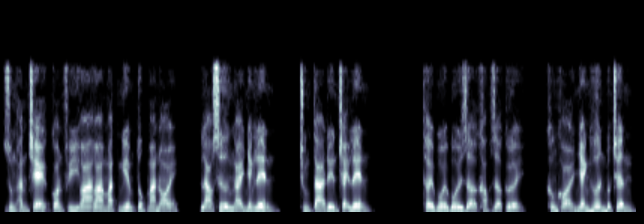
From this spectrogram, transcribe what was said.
dùng hắn trẻ con phì hoa hoa mặt nghiêm túc mà nói, lão sư ngài nhanh lên, chúng ta đến chạy lên. Thời bối bối dở khóc dở cười, không khỏi nhanh hơn bước chân,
